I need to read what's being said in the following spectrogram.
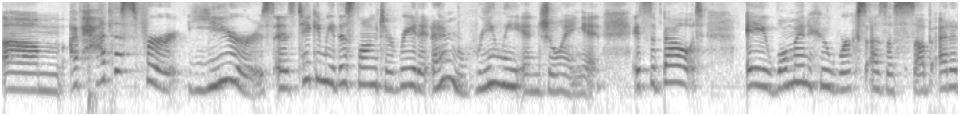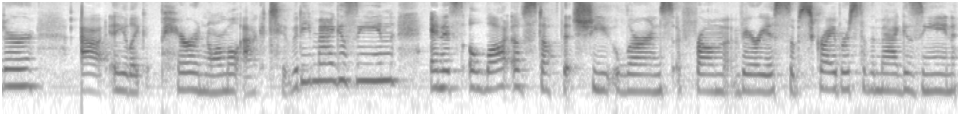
Um, I've had this for years and it's taken me this long to read it. I'm really enjoying it. It's about a woman who works as a sub-editor at a like paranormal activity magazine and it's a lot of stuff that she learns from various subscribers to the magazine,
